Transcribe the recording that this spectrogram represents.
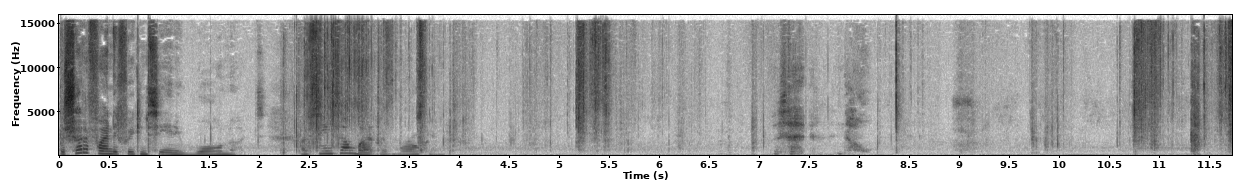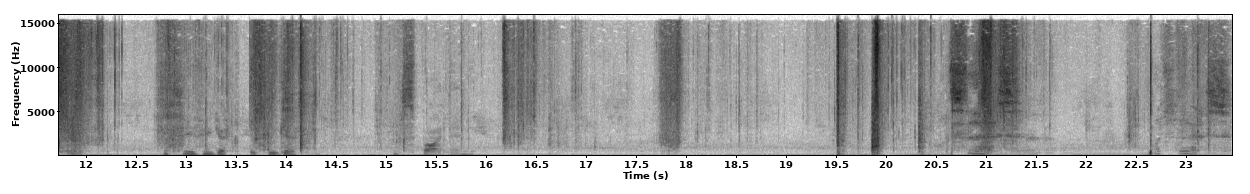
Let's try to find if we can see any walnuts. I've seen some, but they're broken. Is that? No. Let's see if you get if you get spot any. What's this? What's this?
